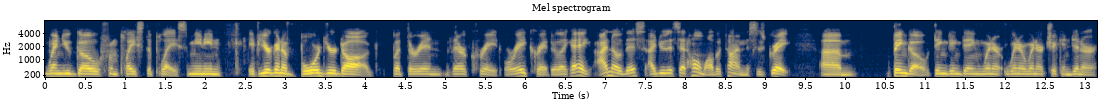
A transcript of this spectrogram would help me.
when you go from place to place. Meaning, if you're going to board your dog, but they're in their crate or a crate, they're like, hey, I know this. I do this at home all the time. This is great. Um, bingo, ding, ding, ding, winner, winner, winner, chicken dinner.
